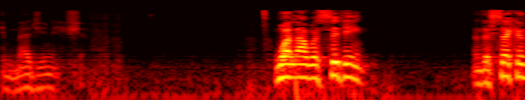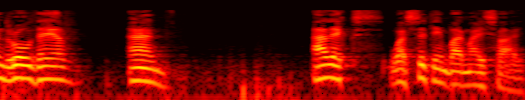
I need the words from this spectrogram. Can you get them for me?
imagination. While I was sitting in the second row there, and Alex was sitting by my side.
